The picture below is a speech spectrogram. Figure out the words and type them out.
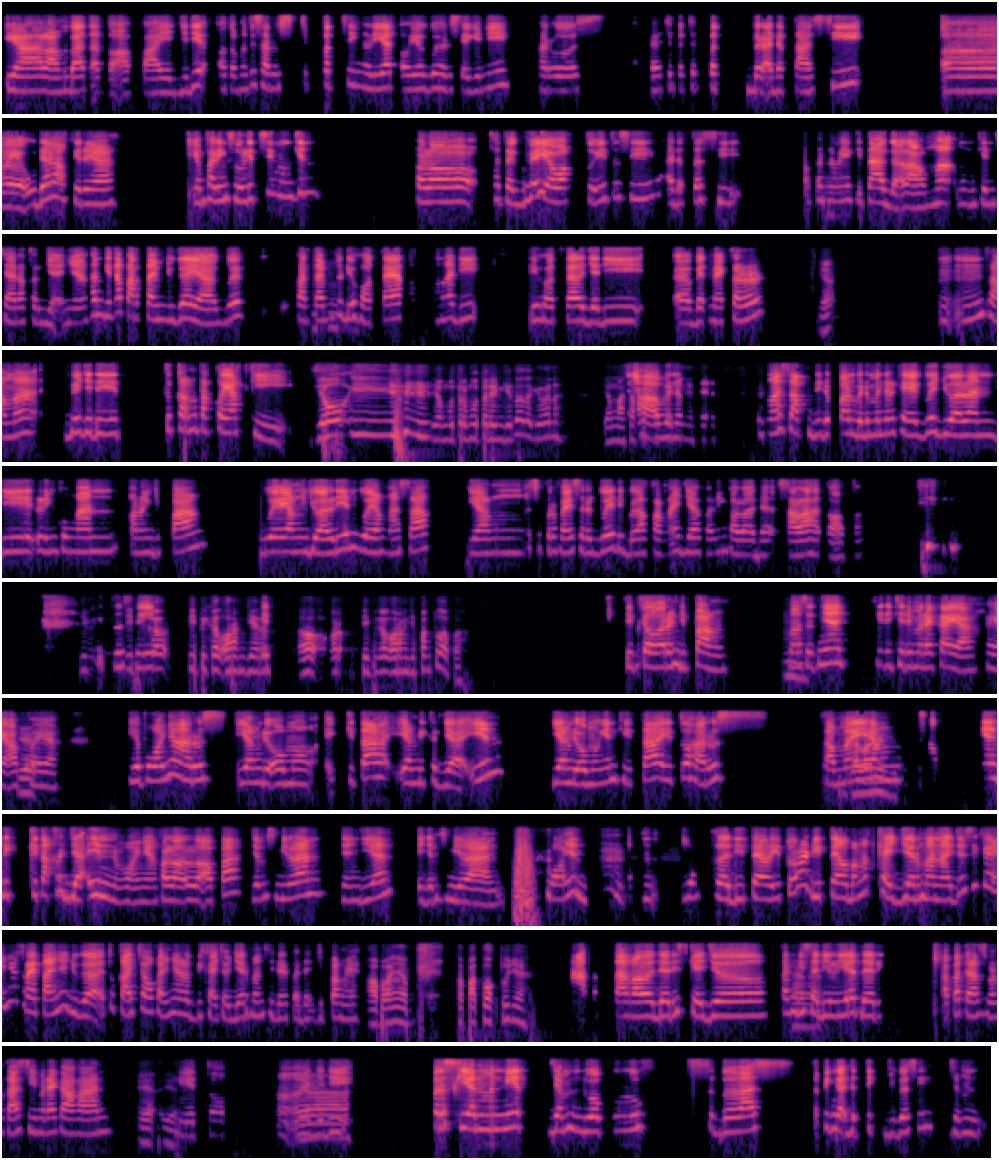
ya lambat atau apa. Ya jadi otomatis harus cepet sih ngelihat oh ya gue harus kayak gini harus eh, cepet-cepet beradaptasi. Uh, ya udah akhirnya. Yang paling sulit sih mungkin kalau kata gue ya waktu itu sih adaptasi apa namanya kita agak lama mungkin cara kerjanya. Kan kita part time juga ya gue part time mm -hmm. tuh di hotel sama di di hotel jadi uh, bed maker mm -mm, sama gue jadi tukang takoyaki. Yo yang muter-muterin gitu atau gimana? Yang masak ah bener-bener. masak di depan bener-bener kayak gue jualan di lingkungan orang Jepang. Gue yang jualin gue yang masak. Yang supervisor gue di belakang aja paling kalau ada salah atau apa. Itu tipikal sih. tipikal orang Jer uh, or, tipikal orang Jepang tuh apa? Tipikal orang Jepang. Hmm. maksudnya ciri-ciri mereka ya kayak apa yeah. ya? Ya pokoknya harus yang diomong kita yang dikerjain yang diomongin kita itu harus sama Jalanin. yang yang di, kita kerjain pokoknya. Kalau lo apa jam 9 janjian eh jam 9 pokoknya yang sedetail itu lah detail banget. Kayak Jerman aja sih kayaknya keretanya juga itu kacau kayaknya lebih kacau Jerman sih daripada Jepang ya. Apanya? Tepat waktunya? Nah, kalau dari schedule kan nah. bisa dilihat dari apa transportasi mereka kan iya, iya. gitu uh, ya. jadi persekian menit jam 20 11 tapi nggak detik juga sih jam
